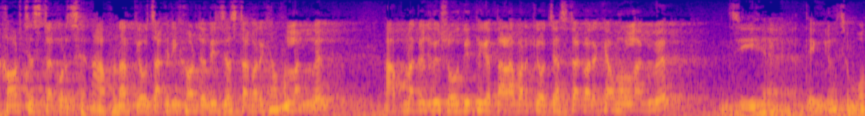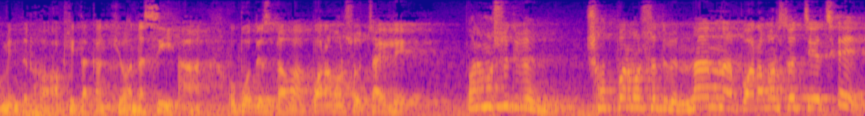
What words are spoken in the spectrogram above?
খাওয়ার চেষ্টা করছেন, আপনার কেউ চাকরি খাওয়ার যদি চেষ্টা করে, কেমন লাগবে? আপনাকে যদি সৌদি থেকে তাড়াবার কেউ চেষ্টা করে, কেমন লাগবে? জি হ্যাঁ এগুলি হচ্ছে মোমিনদের হক, হিতাকাঙ্ক্ষী হওয়া, নাসিহা, উপদেশ দেওয়া, পরামর্শ চাইলে। পরামর্শ দিবেন, সৎ পরামর্শ দিবেন। না না, পরামর্শ চেয়েছে,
